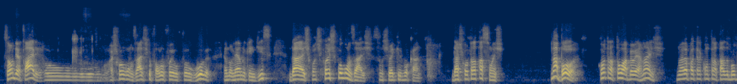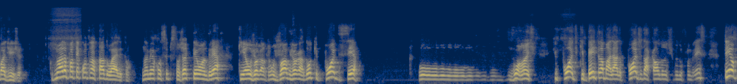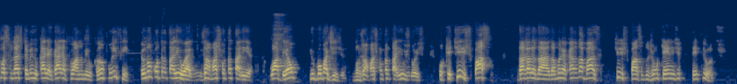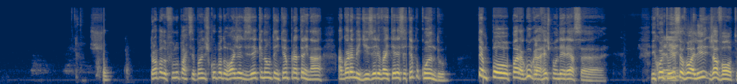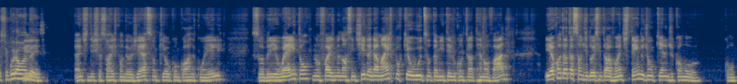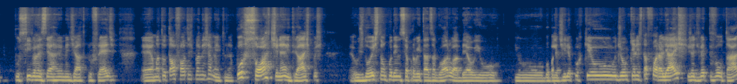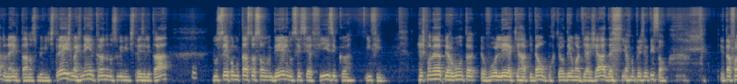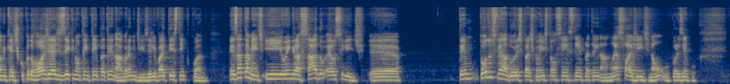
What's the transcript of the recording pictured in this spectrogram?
Só um detalhe, o, o, acho que foi o Gonzalez que falou, foi, foi o Guga, eu não lembro quem disse, das. Acho que foi o Gonzalez, se não estiver equivocado. Das contratações. Na boa, contratou o Abel Hernandes, não era para ter contratado o Bobadilla. Não era para ter contratado o Wellington, na minha concepção, já que tem o André, que é um, jogador, um jovem jogador que pode ser o, o volante, que pode, que bem trabalhado, pode dar caldo no time do Fluminense. Tem a possibilidade também do Calegari atuar no meio-campo. Enfim, eu não contrataria o Wellington, jamais contrataria o Abel e o Bobadilla. Não jamais contrataria os dois, porque tira espaço da, da, da molecada da base, tira espaço do John Kennedy, entre outros. Show. Tropa do Fulo participando, desculpa do Roger dizer que não tem tempo para treinar. Agora me diz, ele vai ter esse tempo quando? Tempo para Guga responder essa. Enquanto isso, eu vou ali, já volto. Segura a onda Beleza. aí. Antes, deixa eu só responder o Gerson, que eu concordo com ele sobre o Wellington, não faz o menor sentido, ainda mais porque o Woodson também teve o contrato renovado. E a contratação de dois centroavantes, tendo o John Kennedy como, como possível reserva imediato para o Fred, é uma total falta de planejamento. Né? Por sorte, né, entre aspas, os dois estão podendo ser aproveitados agora, o Abel e o, e o Bobadilha, porque o John Kennedy está fora. Aliás, já devia ter voltado, né? Ele está no Sub-23, mas nem entrando no Sub-23 ele está. Não sei como está a situação dele, não sei se é física, enfim. Respondendo a pergunta, eu vou ler aqui rapidão, porque eu dei uma viajada e eu não prestei atenção. Ele está falando que a desculpa do Roger é dizer que não tem tempo para treinar. Agora me diz, ele vai ter esse tempo quando? Exatamente. E o engraçado é o seguinte: é, tem, todos os treinadores praticamente estão sem esse tempo para treinar. Não é só a gente, não. Por exemplo,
